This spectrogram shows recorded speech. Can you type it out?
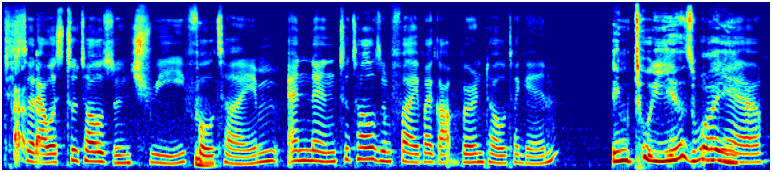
so that was 2003 Mm-hmm. full time, and then 2005 I got burnt out again. In two years, why? Yeah.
